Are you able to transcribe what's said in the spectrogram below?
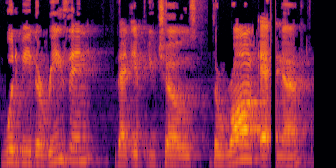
would be the reason that if you chose the wrong Aetna,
